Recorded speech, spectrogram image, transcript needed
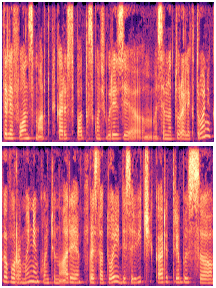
telefon smart pe care să poată să configureze um, semnătura electronică, vor rămâne în continuare prestatorii de servicii care trebuie să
